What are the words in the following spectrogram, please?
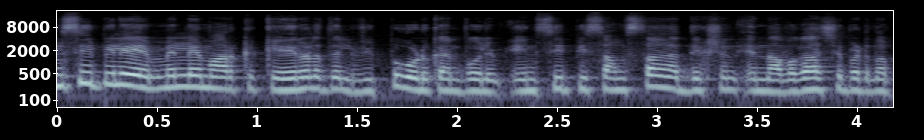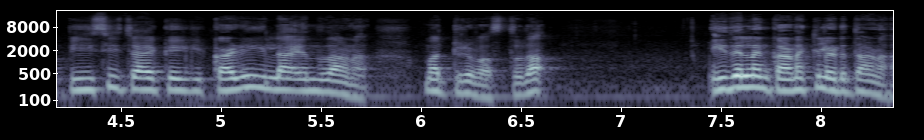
എൻ സി പിയിലെ എം എൽ എമാർക്ക് കേരളത്തിൽ വിപ്പ് കൊടുക്കാൻ പോലും എൻ സി പി സംസ്ഥാന അധ്യക്ഷൻ എന്ന് അവകാശപ്പെടുന്ന പി സി ചാക്കോയ്ക്ക് കഴിയില്ല എന്നതാണ് മറ്റൊരു വസ്തുത. ഇതെല്ലാം കണക്കിലെടുത്താണ്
